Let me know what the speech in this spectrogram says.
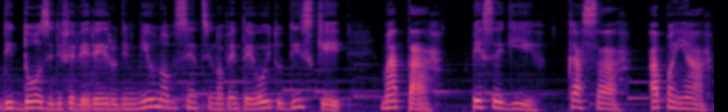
de 12 de fevereiro de 1998, diz que matar, perseguir, caçar, apanhar,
